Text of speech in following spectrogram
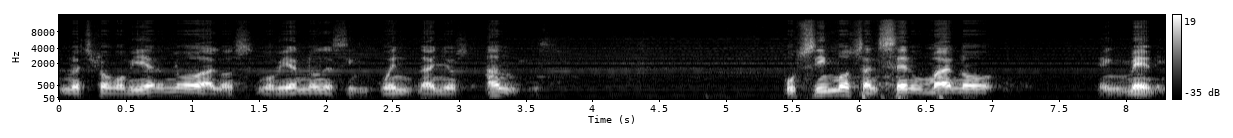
nuestro gobierno a los gobiernos de 50 años antes? Pusimos al ser humano en medio.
